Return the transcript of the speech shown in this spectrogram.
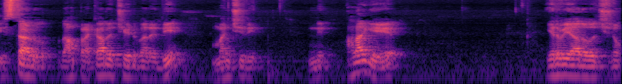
ఇస్తాడు. ఆ ప్రకారం చేయడం అనేది మంచిది. అలాగే ఇరవై ఆరో వచ్చిన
